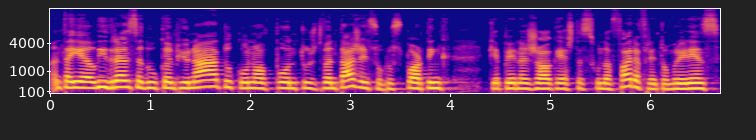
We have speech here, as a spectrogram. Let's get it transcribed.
mantém a liderança do campeonato com 9 pontos de vantagem sobre o Sporting, que apenas joga esta segunda-feira frente ao Moreirense,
